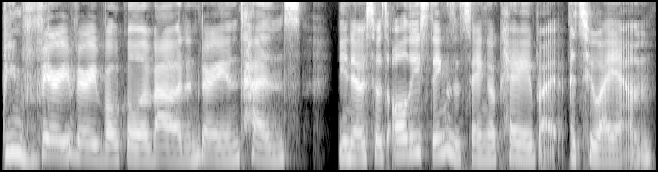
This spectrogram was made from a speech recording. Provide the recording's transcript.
being very, very vocal about and very intense. You know, so it's all these things it's saying, okay, but it's who I am.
